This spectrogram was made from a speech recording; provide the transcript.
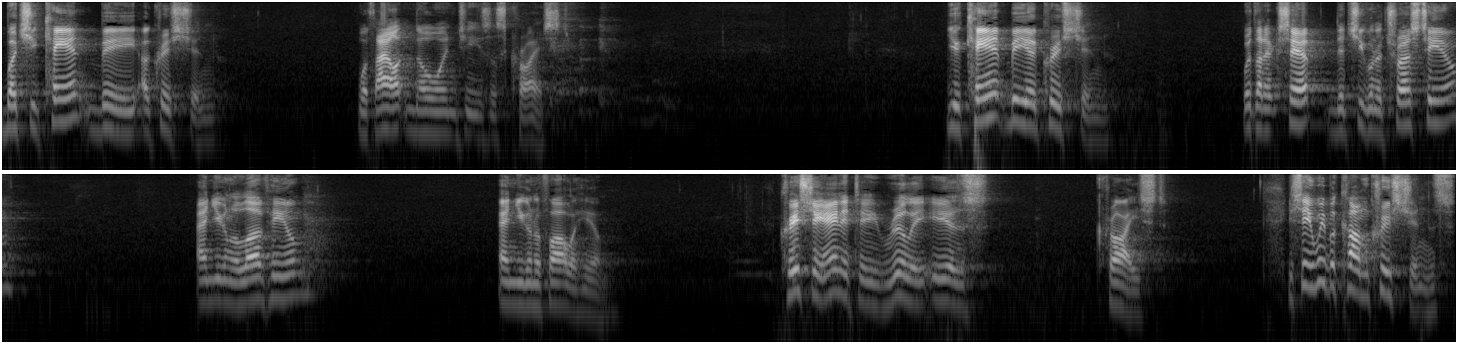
But you can't be a Christian without knowing Jesus Christ. You can't be a Christian without accept that you're going to trust Him and you're going to love Him and you're going to follow Him. Christianity really is Christ. You see, we become Christians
